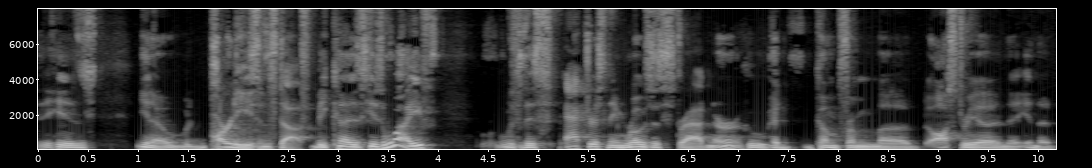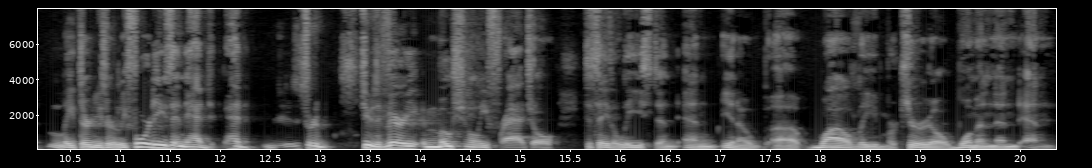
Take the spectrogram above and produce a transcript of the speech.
his you know parties and stuff because his wife was this actress named Rosa Stradner who had come from uh, Austria in the in the late 30s, early 40s, and had had sort of she was a very emotionally fragile to say the least, and and you know uh, wildly mercurial woman, and and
